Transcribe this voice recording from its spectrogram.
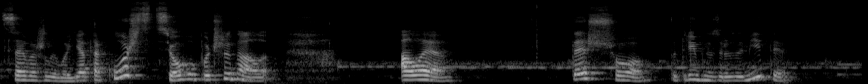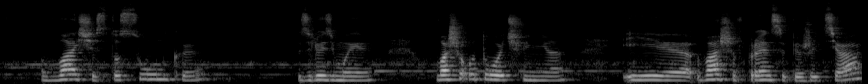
Це важливо. Я також з цього починала. Але те, що потрібно зрозуміти, ваші стосунки з людьми, ваше оточення і ваше, в принципі, життя,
